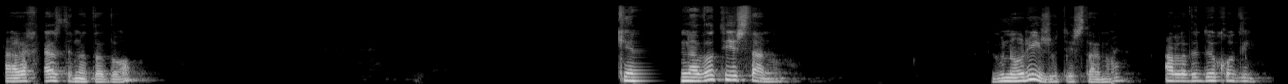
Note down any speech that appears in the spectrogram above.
Άρα χρειάζεται να τα δω και να δω τι αισθάνομαι. Γνωρίζω τι αισθάνομαι, αλλά δεν το έχω δει.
